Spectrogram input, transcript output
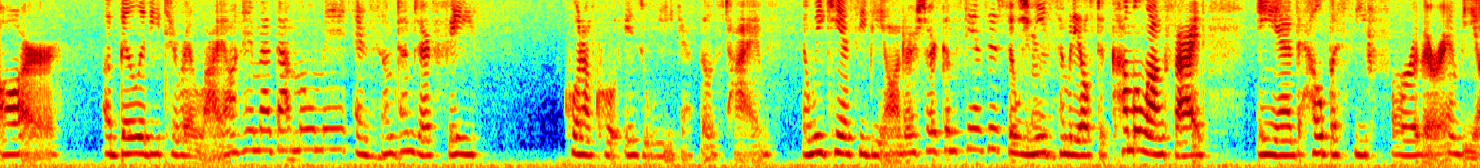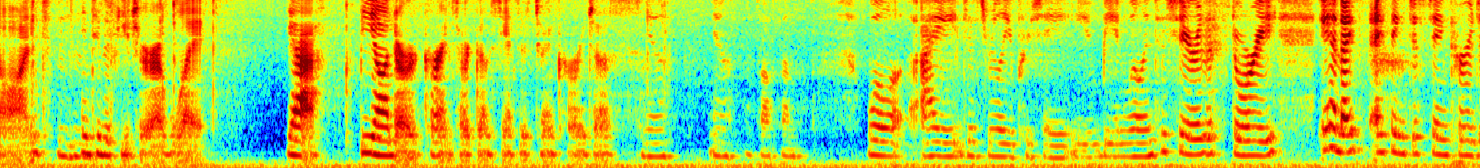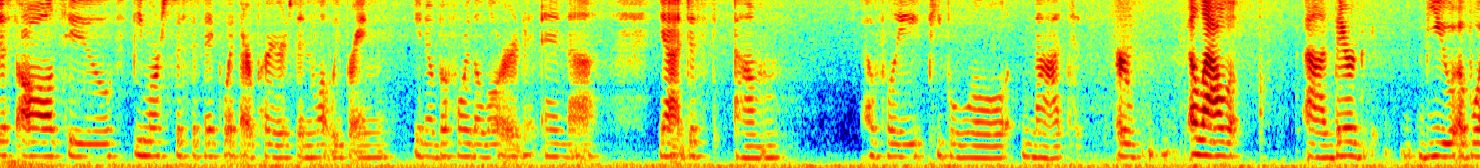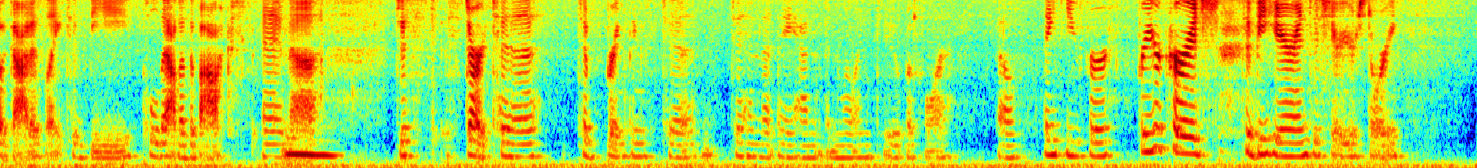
our ability to rely on him at that moment. And sometimes our faith quote unquote is weak at those times. And we can't see beyond our circumstances. So we sure. need somebody else to come alongside and help us see further and beyond mm-hmm. into the future of what, yeah, beyond our current circumstances to encourage us. Yeah, yeah, that's awesome. Well, I just really appreciate you being willing to share this story. And I, I think just to encourage us all to be more specific with our prayers and what we bring, you know, before the Lord. And uh, yeah, just um, hopefully people will not or allow uh, their view of what God is like to be pulled out of the box and uh, mm. just start to to bring things to to Him that they hadn't been willing to before. So thank you for for your courage to be here and to share your story.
